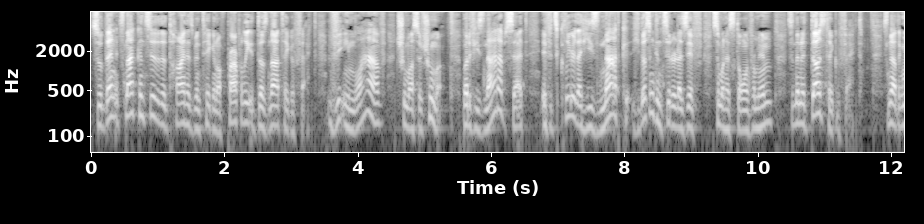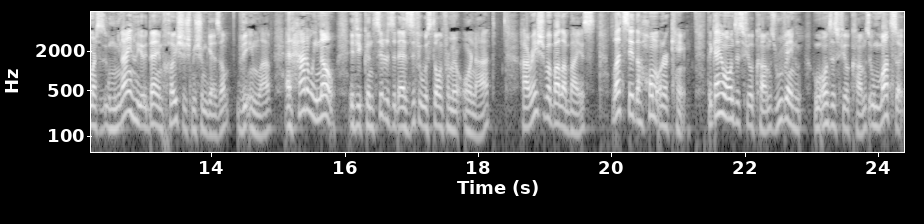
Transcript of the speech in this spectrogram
So then it's not considered the tithe has been taken off properly. It does not take effect. V'im lav trumas or truma. But if he's not upset, if it's clear that he's not, he doesn't consider it as if someone has stolen from him, so then it does take effect. So now the Gemara says, and how do we know if he considers it as if it was stolen from him or not? Let's say the homeowner came. The guy who owns this field comes, Ruvain who owns this field comes, umatzai.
